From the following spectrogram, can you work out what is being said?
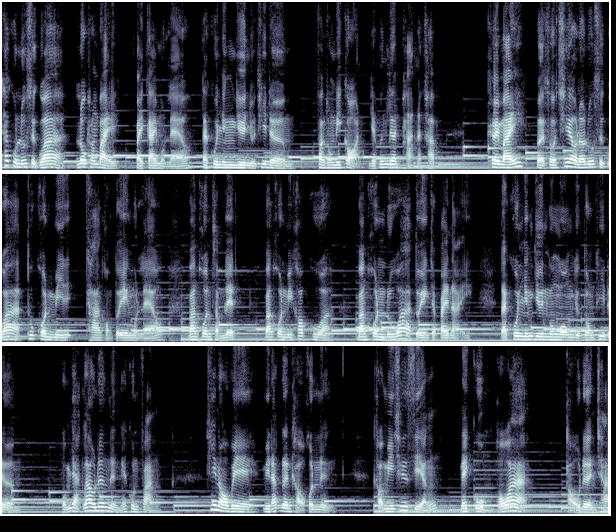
ถ้าคุณรู้สึกว่าโลกทั้งใบไปไกลหมดแล้ว แต่คุณยังยืนอยู่ที่เดิม ฟังตรงนี้ก่อนอย่าเพิ่งเลื่อนผ่านนะครับ เคยไหมเปิดโซเชียลแล้วรู้สึกว่าทุกคนมีทางของตัวเองหมดแล้ว บางคนสำเร็จ บางคนมีครอบครัว บางคนรู้ว่าตัวเองจะไปไหน แต่คุณยังยืนงงๆอยู่ตรงที่เดิม ผมอยากเล่าเรื่องหนึ่งให้คุณฟัง ที่นอร์เวย์มีนักเดินเขาคนหนึ่ง เขามีชื่อเสียงในกลุ่ม เพราะว่าเขาเดินช้า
